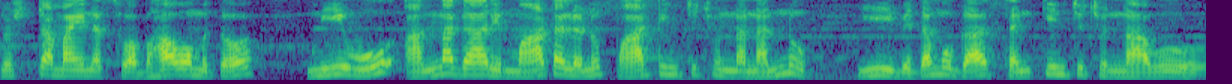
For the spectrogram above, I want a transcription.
దుష్టమైన స్వభావముతో నీవు అన్నగారి మాటలను పాటించుచున్న నన్ను ఈ విధముగా శంకించుచున్నావు.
